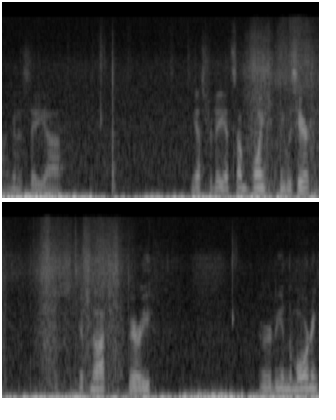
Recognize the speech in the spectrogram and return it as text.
I'm gonna say uh, yesterday at some point he was here. If not, very early in the morning.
